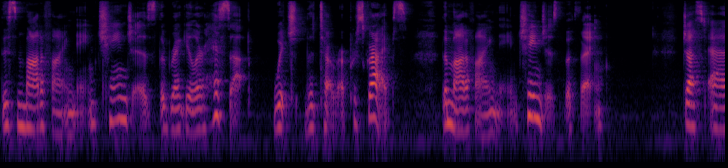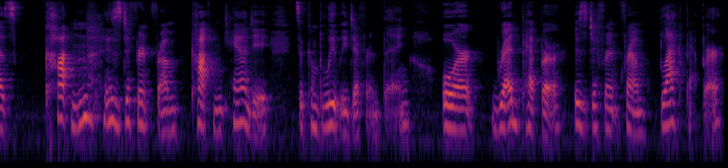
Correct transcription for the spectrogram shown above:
this modifying name, changes the regular hyssop which the Torah prescribes. The modifying name changes the thing. Just as cotton is different from cotton candy, it's a completely different thing. Or red pepper is different from black pepper.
